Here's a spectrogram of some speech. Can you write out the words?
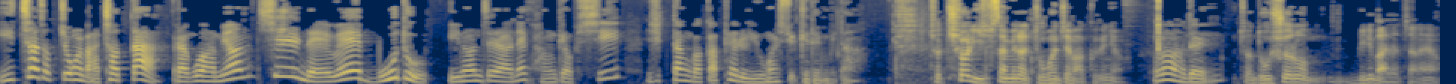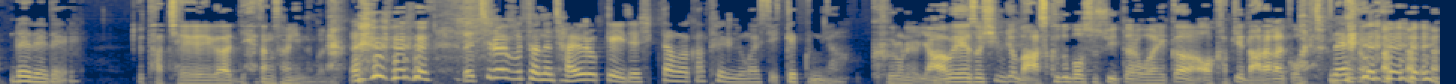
2차 접종을 마쳤다라고 하면 실내외 모두 인원 제한에 관계없이 식당과 카페를 이용할 수 있게 됩니다. 저 7월 23일 날 두 번째 맞거든요. 아, 네. 저 노쇼로 미리 맞았잖아요. 네네네. 다 제가 해당 사항이 있는 거네. 네, 7월부터는 자유롭게 이제 식당과 카페를 이용할 수 있겠군요. 그러네요. 야외에서 심지어 마스크도 벗을 수 있다라고 하니까 어, 갑자기 날아갈 것 같은데. 네.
